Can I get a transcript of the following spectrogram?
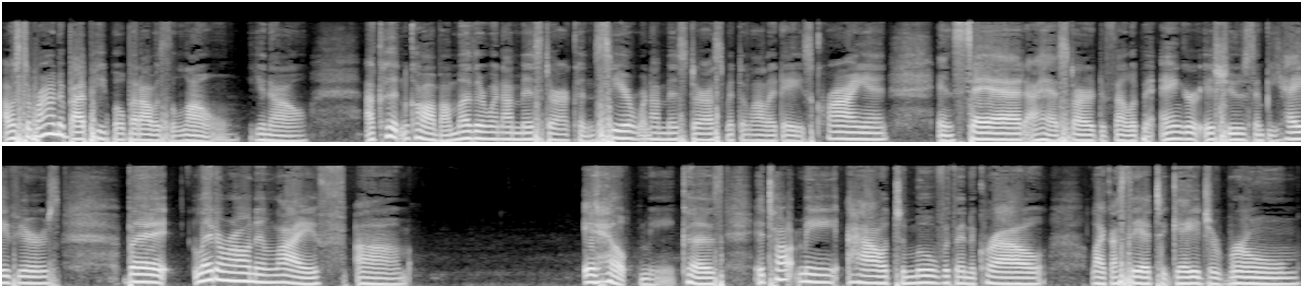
I was surrounded by people, but I was alone, you know. I couldn't call my mother when I missed her. I couldn't see her when I missed her. I spent a lot of days crying and sad. I had started developing anger issues and behaviors. But later on in life, um, it helped me because it taught me how to move within the crowd. Like I said, to gauge a room.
